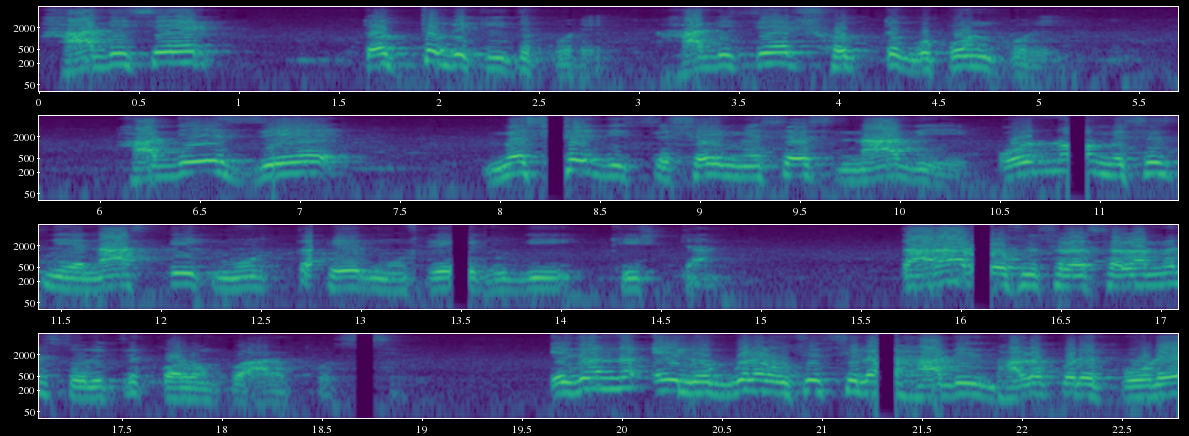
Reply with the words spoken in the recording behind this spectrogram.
হাদিসের তথ্য বিকৃত করে হাদিসের সত্য গোপন করে। হাদিস যে মেসেজ দিচ্ছে, সেই মেসেজ না দিয়ে অন্য মেসেজ নিয়ে নাস্তিক মুরতাফের মুশরিক, ইহুদি, খ্রিস্টান, তারা রসুল সাল্লাহ সাল্লামের চরিত্রে কলঙ্ক আরোপ করছে। এজন্য এই লোকগুলোর উচিত ছিল হাদিস ভালো করে পড়ে,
